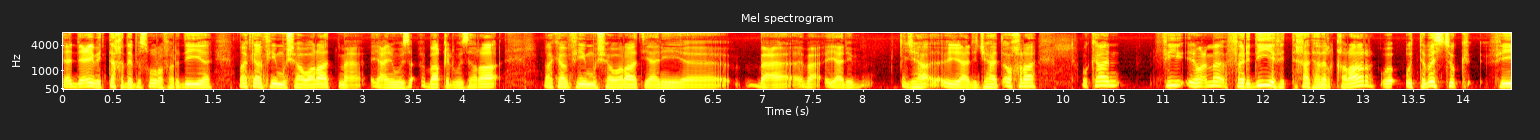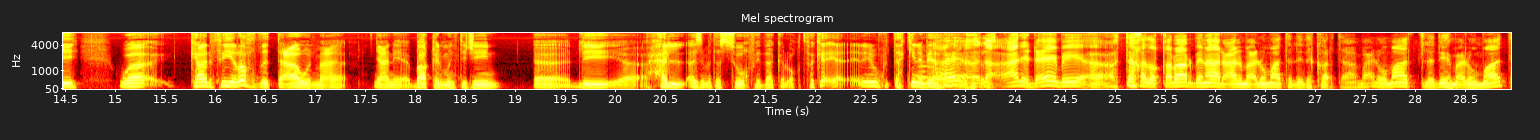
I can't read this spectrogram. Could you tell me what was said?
يعني اتخذه بصورة فردية ما كان في مشاورات مع يعني باقي الوزراء ما كان في مشاورات يعني آه، مع- يعني جهات يعني جهات أخرى وكان في نوع ما فردية في اتخاذ هذا القرار والتمسك فيه وكان في رفض التعاون مع يعني باقي المنتجين آه، لحل أزمة السوق في ذاك الوقت. فك يعني ممكن تحكينا بها لا علي دعيبي اتخذ قرار بناء على المعلومات اللي ذكرتها. معلومات لديه معلومات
